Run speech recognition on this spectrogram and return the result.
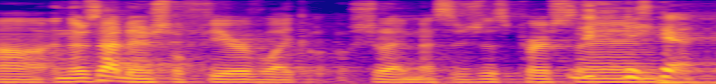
uh, and there's that initial fear of like, oh, should I message this person? yeah.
